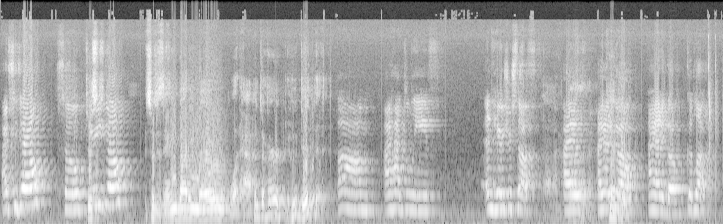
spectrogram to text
I have to go. So Just- here you go. So does anybody know what happened to her? Who did that? Um, I had to leave, and here's your stuff. I I I gotta go. I gotta go. Good luck.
